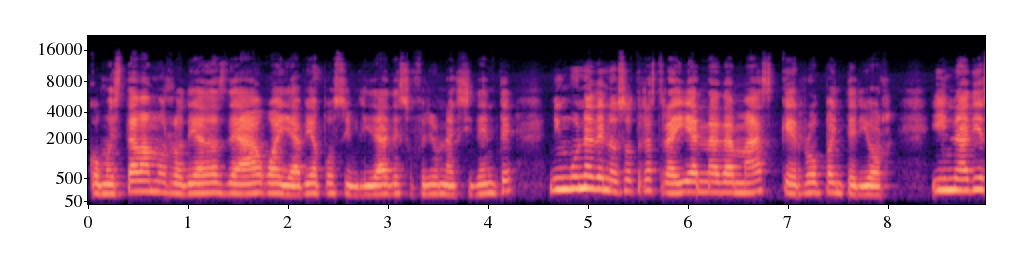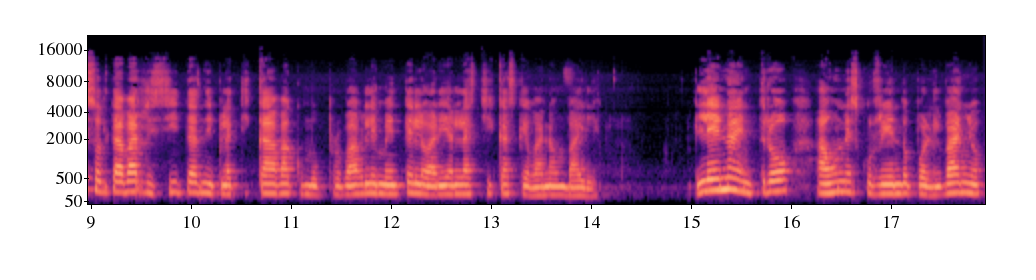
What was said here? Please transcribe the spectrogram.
Como estábamos rodeadas de agua y había posibilidad de sufrir un accidente, ninguna de nosotras traía nada más que ropa interior, y nadie soltaba risitas ni platicaba como probablemente lo harían las chicas que van a un baile. Lena entró aún escurriendo por el baño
